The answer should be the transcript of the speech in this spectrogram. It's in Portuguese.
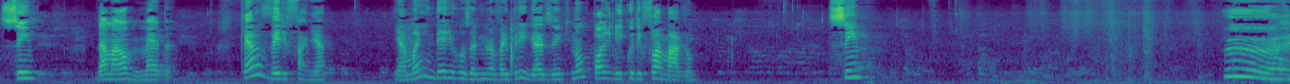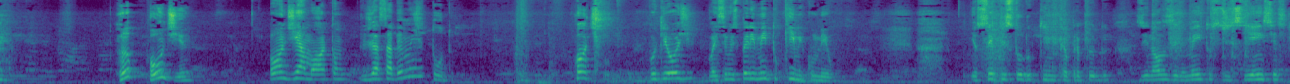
Sim, dá maior merda. Quero ver ele falhar. E a mãe dele, Rosalina, vai brigar dizendo que não pode líquido inflamável. Sim. Bom dia. Bom dia, Morton. Já sabemos de tudo. Ótimo, porque hoje vai ser um experimento químico meu. Eu sempre estudo química para produzir novos elementos de ciências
